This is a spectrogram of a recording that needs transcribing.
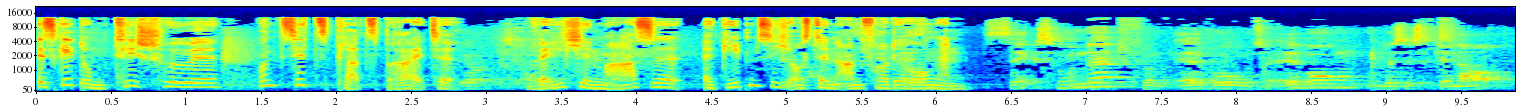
Es geht um Tischhöhe und Sitzplatzbreite. Welche Maße ergeben sich aus den Anforderungen? 600 von Ellbogen zu Ellbogen und das ist genau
